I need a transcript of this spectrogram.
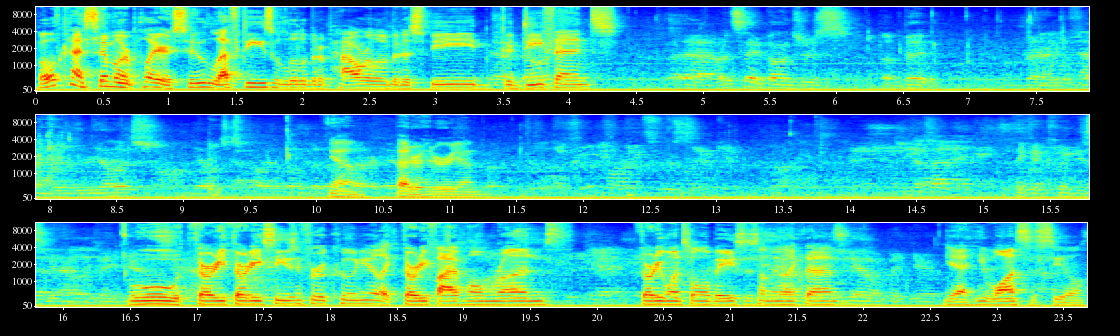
Both kind of similar players too. Lefties with a little bit of power, a little bit of speed, Yeah, good Bellinger- defense. Yeah, I would say Bellinger's a bit better defender than Yelich. Yelich is probably a little bit Yeah, better hitter. better hitter, yeah. I think Acuna's gonna have a big year. Ooh, this 30 30 season for Acuna, like 35 home runs, 31 stolen bases, something like that. He's gonna have a big year. Yeah, he wants to steal.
